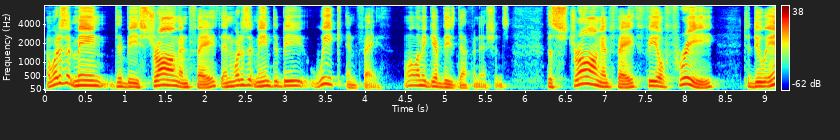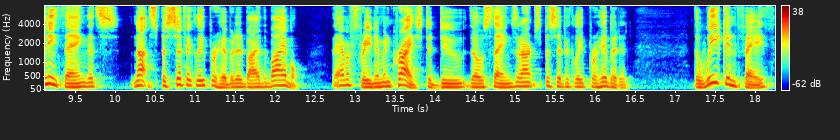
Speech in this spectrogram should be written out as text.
And what does it mean to be strong in faith? And what does it mean to be weak in faith? Well, let me give these definitions. The strong in faith feel free to do anything that's not specifically prohibited by the Bible. They have a freedom in Christ to do those things that aren't specifically prohibited. The weak in faith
